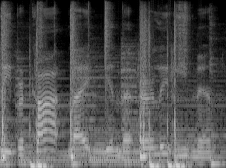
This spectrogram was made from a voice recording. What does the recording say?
paper caught light in the early evening.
